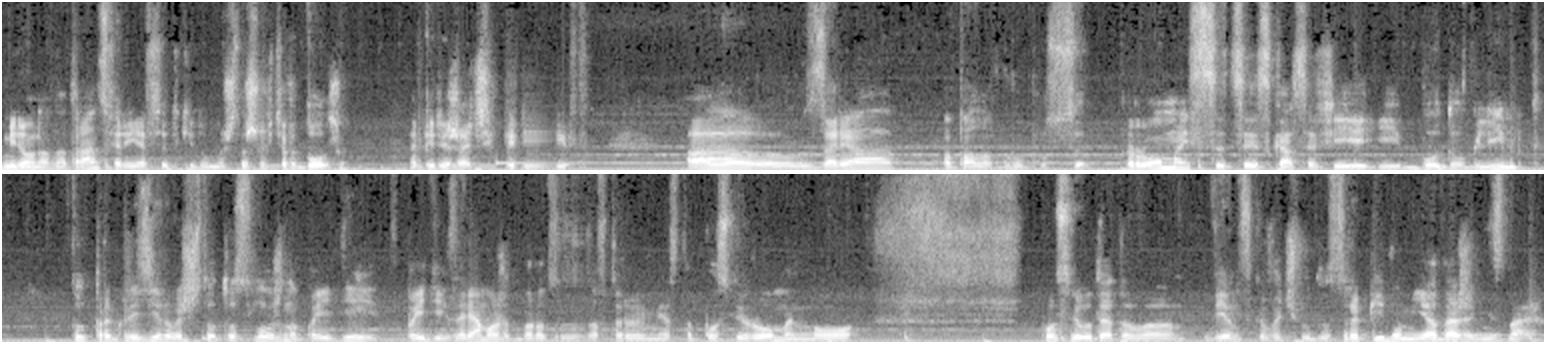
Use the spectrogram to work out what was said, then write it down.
миллионов на трансфер, я все-таки думаю, что Шахтер должен опережать Шериф. А Заря попала в группу с Ромой, с ЦСКА София и Бодо Глимт. Тут прогнозировать что-то сложно, по идее. По идее, Заря может бороться за второе место после Ромы, но после вот этого венского чуда с Рапидом я даже не знаю,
